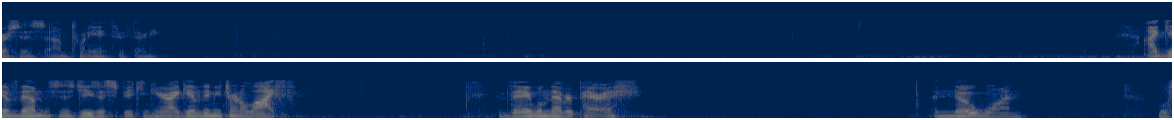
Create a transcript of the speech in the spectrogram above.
Verses um, 28 through 30. I give them, this is Jesus speaking here, I give them eternal life they will never perish, and no one will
